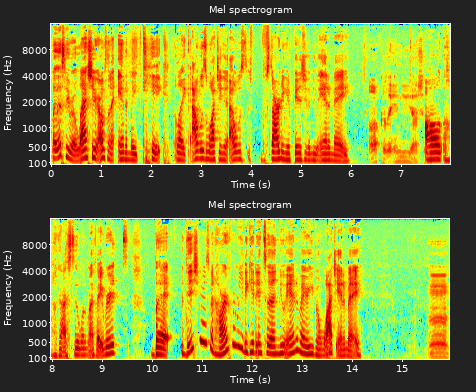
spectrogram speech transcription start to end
like let's be real. Last year I was on an anime kick. Like I was watching. I was starting and finishing a new anime All because of Inuyasha. all oh my god, still one of my favorites. But this year has been hard for me to get into a new anime or even watch anime. Mm,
